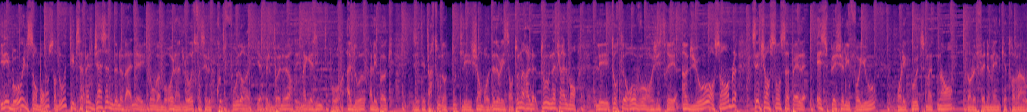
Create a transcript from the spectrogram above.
Il est beau, il sent bon sans doute. Il s'appelle Jason Donovan et ils tombent amoureux l'un de l'autre. C'est le coup de foudre qui a fait le bonheur des magazines pour ados à l'époque. Ils étaient partout dans toutes les chambres d'adolescents. Tout, tout naturellement, les tourtereaux vont enregistrer un duo ensemble. Cette chanson s'appelle Especially for You. On l'écoute maintenant dans le phénomène 80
